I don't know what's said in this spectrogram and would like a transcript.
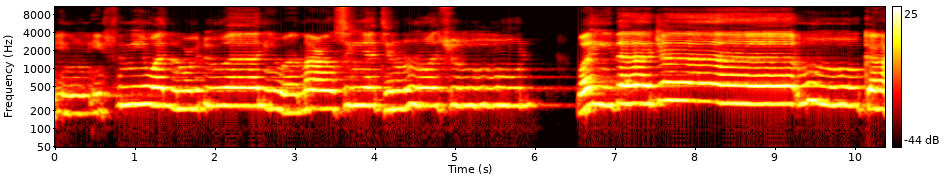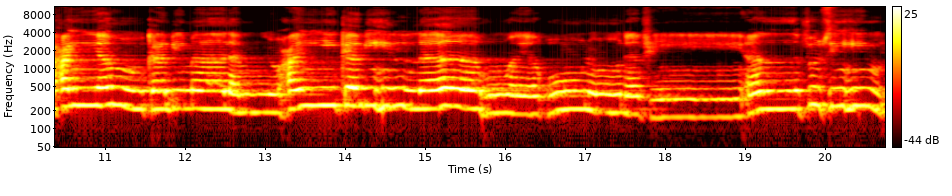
بالإثم والعدوان ومعصية الرسول وإذا جاءوك حيوك بما لم يحيك به الله ويقولون في أنفسهم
